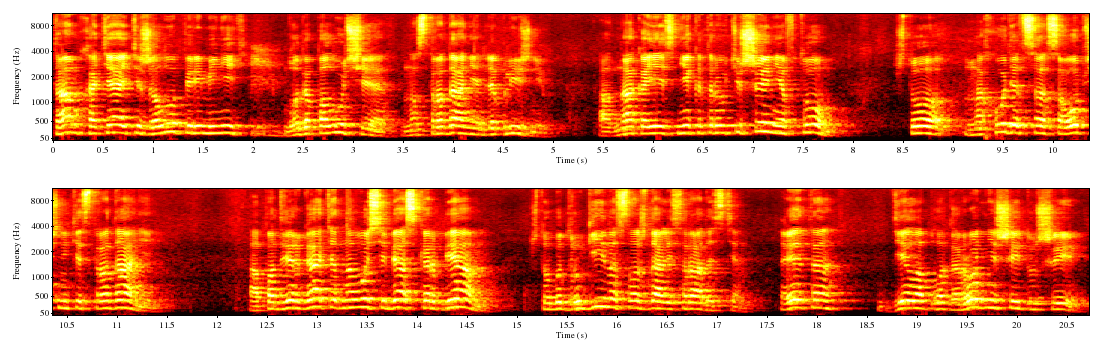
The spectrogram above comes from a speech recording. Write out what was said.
Там, хотя и тяжело переменить благополучие на страдания для ближних, однако есть некоторое утешение в том, что находятся сообщники страданий, а подвергать одного себя скорбям, чтобы другие наслаждались радостям, это дело благороднейшей души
